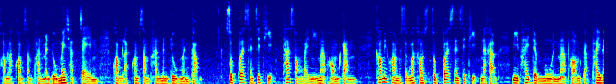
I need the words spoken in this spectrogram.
ความรักความสัมพันธ์มันดูไม่ชัดเจน ความรักความสัมพันธ์มันดูเหมือนกับซูเปอร์เซนซิทีฟถ้าสองใบนี้มาพร้อมกัน เขามีความรู้สึกว่าเขาซูเปอร์เซนซิทีฟนะครับ มีไพ่เดอะมูนมาพร้อมกับไพ่ใบ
